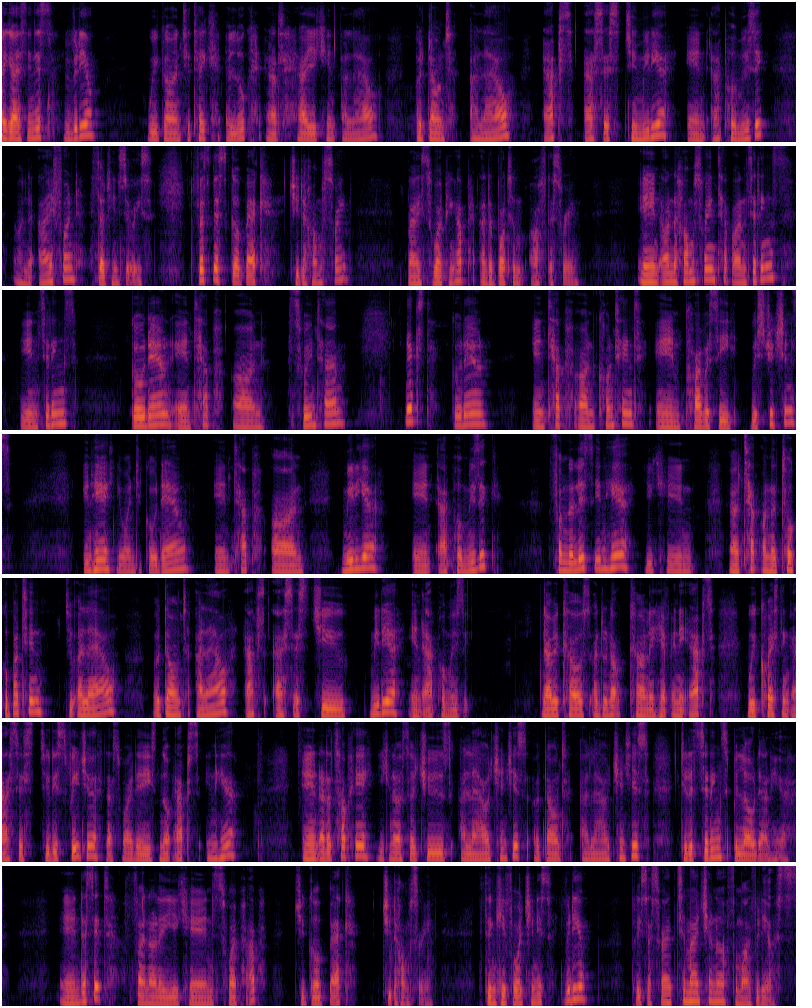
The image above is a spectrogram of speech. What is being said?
Hey guys, in this video, we're going to take a look at how you can allow or don't allow apps access to media in Apple Music on the iPhone 13 series. First, let's go back to the home screen by swiping up at the bottom of the screen. And on the home screen, tap on settings. In settings, go down and tap on screen time. Next, go down and tap on content and privacy restrictions. In here, you want to go down and tap on media and Apple Music. From the list in here, you can uh, tap on the toggle button to allow or don't allow apps access to media in Apple Music. Now because I do not currently have any apps requesting access to this feature, that's why there is no apps in here. And at the top here, you can also choose allow changes or don't allow changes to the settings below down here. And that's it. Finally, you can swipe up to go back to the home screen. Thank you for watching this video. Please subscribe to my channel for more videos.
